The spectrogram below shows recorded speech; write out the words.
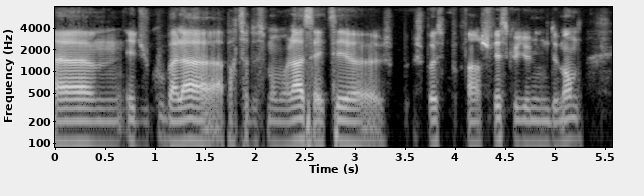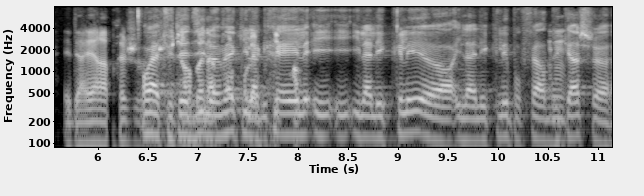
Euh, et du coup, bah là, à partir de ce moment-là, ça a été, euh, je pose, enfin, je fais ce que Yomi me demande, et derrière après je. Ouais, tu t'es dit le mec, il a créé, il, il, a les clés, euh, il a les clés pour faire du mm. cash, euh,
